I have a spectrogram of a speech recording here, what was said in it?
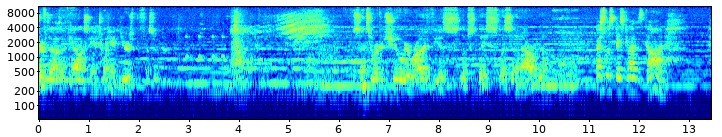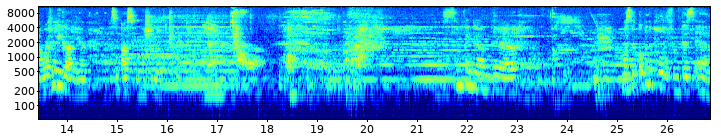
Drift out of the galaxy in 28 years, Professor. Sensor records show we arrived via slip space less than an hour ago. Our slip space drive is gone. However we got here, it wasn't us who initiated the trip. Something down there must have opened the portal from this end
